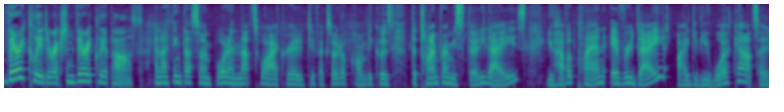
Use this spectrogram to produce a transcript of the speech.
very clear direction, very clear path. And I think that's so important. That's why I created tiffxo.com because the time frame is 30 days. You have a plan every day. I give you workouts. I,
